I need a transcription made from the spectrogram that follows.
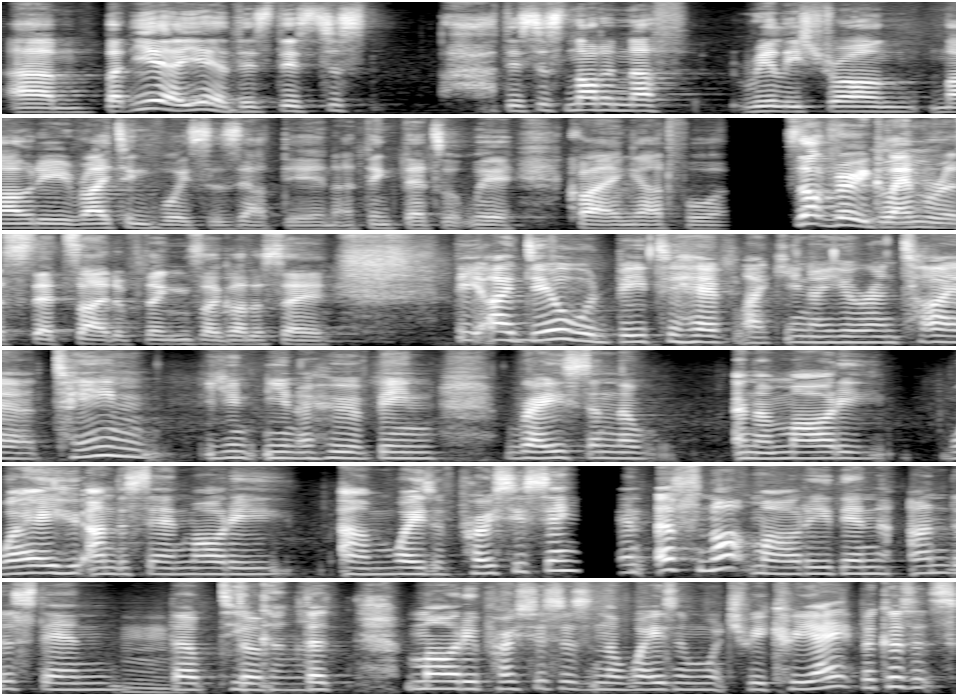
Um, but yeah, yeah, there's, there's just there's just not enough really strong Maori writing voices out there, and I think that's what we're crying out for. It's not very glamorous that side of things, I got to say. The ideal would be to have like you know your entire team you, you know who have been raised in the in a Maori way who understand Maori um, ways of processing and if not Maori then understand the, the, Tikanga. the Maori processes and the ways in which we create because it's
